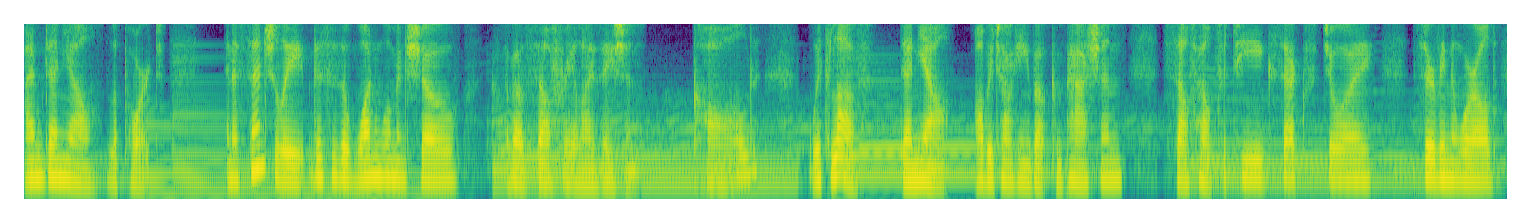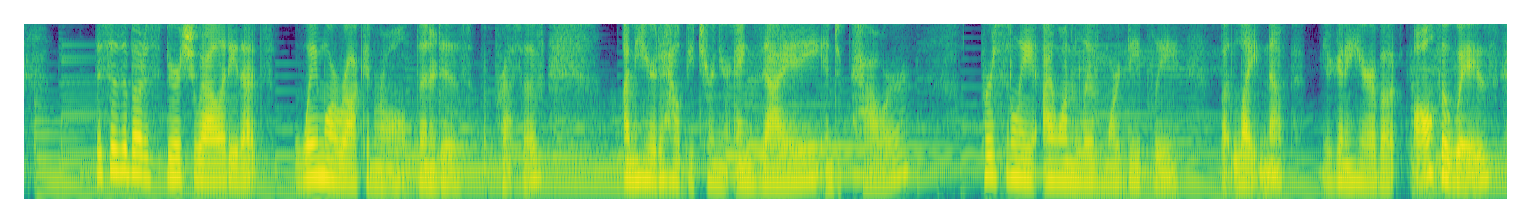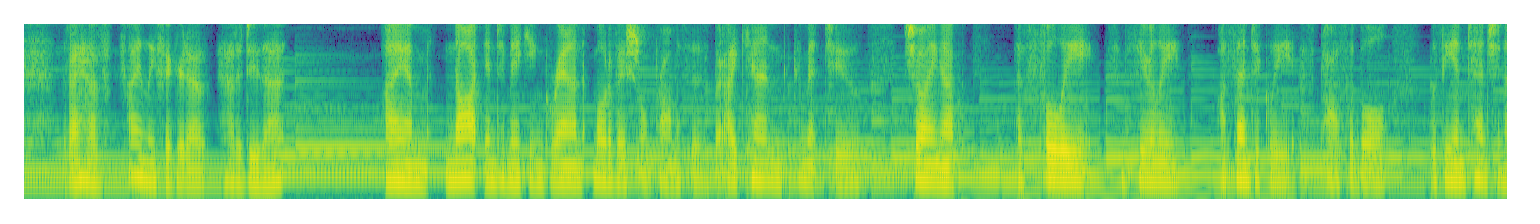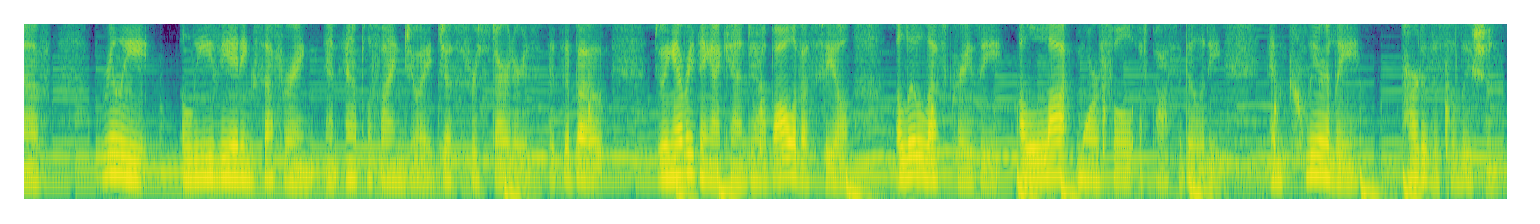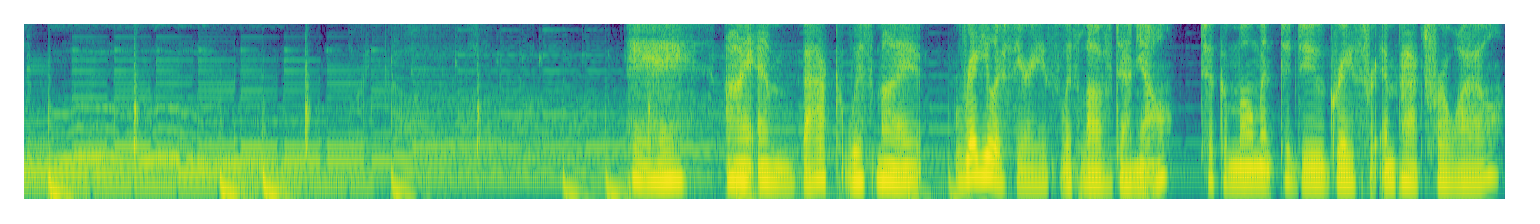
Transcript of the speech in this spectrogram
I'm Danielle Laporte, and essentially, this is a one woman show about self realization called With Love. Danielle, I'll be talking about compassion, self help fatigue, sex, joy, serving the world. This is about a spirituality that's way more rock and roll than it is oppressive. I'm here to help you turn your anxiety into power. Personally, I want to live more deeply, but lighten up. You're going to hear about all the ways that I have finally figured out how to do that. I am not into making grand motivational promises, but I can commit to showing up as fully, sincerely, authentically as possible with the intention of really alleviating suffering and amplifying joy just for starters. It's about doing everything I can to help all of us feel a little less crazy, a lot more full of possibility, and clearly part of the solution. Hey, hey, I am back with my regular series with Love Danielle. Took a moment to do Grace for Impact for a while,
